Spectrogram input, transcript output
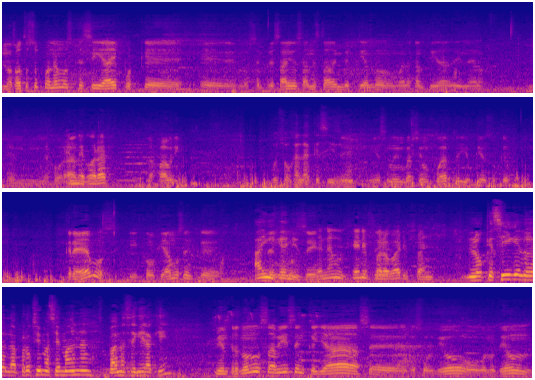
Nosotros suponemos que sí hay porque eh, los empresarios han estado invirtiendo buena cantidad de dinero en mejorar, En mejorar. la fábrica. Pues ojalá que sí. Sí, ¿verdad? y es una inversión fuerte y yo pienso que creemos y confiamos en que Hay tenemos- ingenio. sí. Tenemos genio Sí. para varios años. Lo que sigue lo- la próxima semana, ¿van a seguir aquí? Mientras no nos avisen que ya se resolvió o nos dieron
